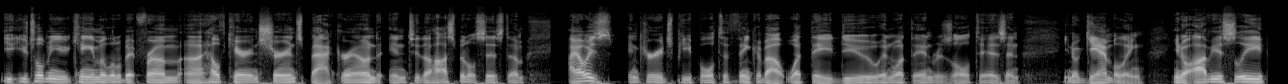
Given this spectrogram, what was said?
you, you, told me you came a little bit from a healthcare insurance background into the hospital system. I always encourage people to think about what they do and what the end result is. And, you know, gambling, you know, obviously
